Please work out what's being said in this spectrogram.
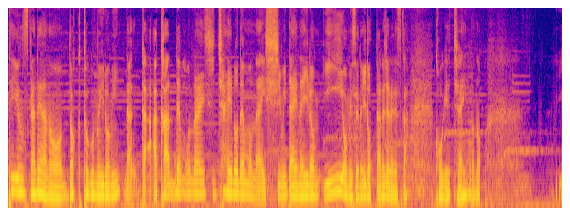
ていうんすかね、あの、独特の色味なんか赤でもないし、茶色でもないし、みたいな色、いいお店の色ってあるじゃないですか。焦げ茶色の。い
